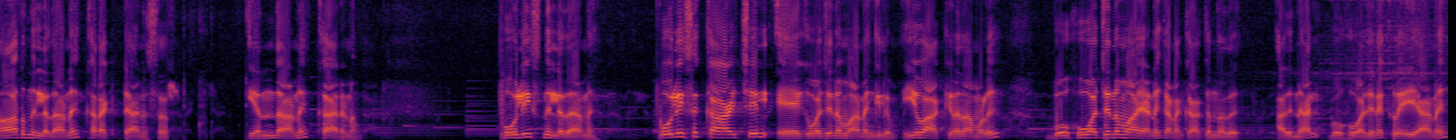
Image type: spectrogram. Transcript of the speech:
are എന്നുള്ളതാണ് കറക്റ്റ് ആൻസർ എന്താണ് കാരണം? പോലീസ് എന്നുള്ളതാണ് പോലീസ് കാഴ്ചയിൽ ഏകവചനമാണെങ്കിലും ഈ വാക്കിനെ നമ്മൾ ബഹുവചനമായാണ് കണക്കാക്കുന്നത്. അതിനാൽ ബഹുവചന ക്രിയയാണ്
